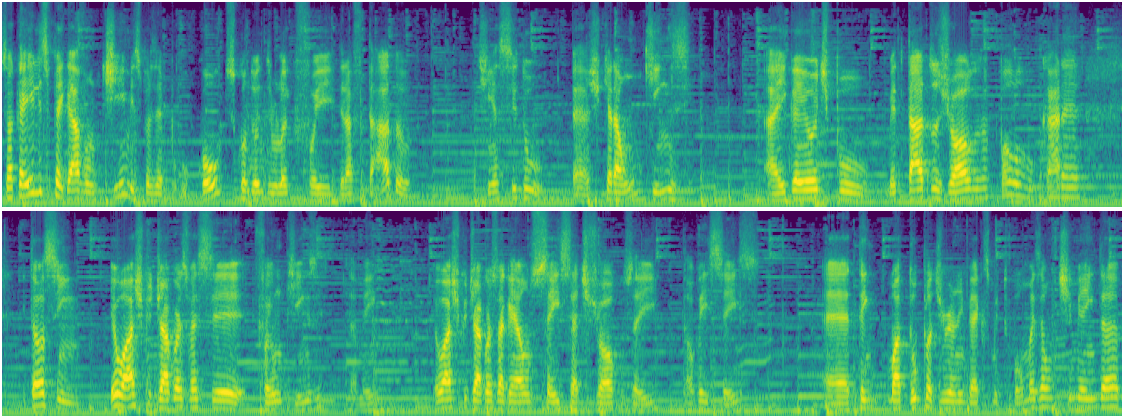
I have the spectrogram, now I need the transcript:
Só que aí eles pegavam times, por exemplo, o Colts, quando o Andrew Luck foi draftado, tinha sido, é, acho que era 1-15. Aí ganhou, tipo, metade dos jogos. Pô, o cara é. Então, assim, eu acho que o Jaguars vai ser. Foi 1-15 também. Eu acho que o Jaguars vai ganhar uns 6, 7 jogos aí. Talvez 6. É, tem uma dupla de running backs muito bom, mas é um time ainda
